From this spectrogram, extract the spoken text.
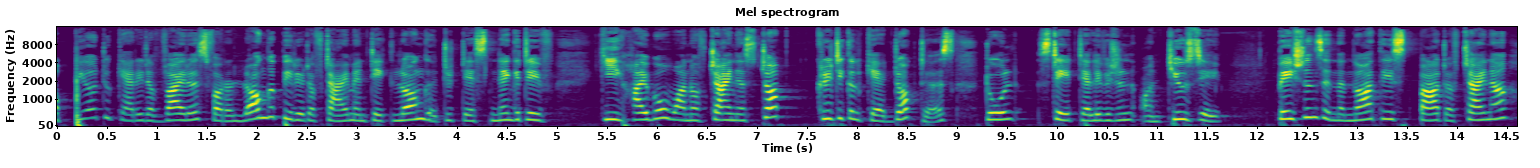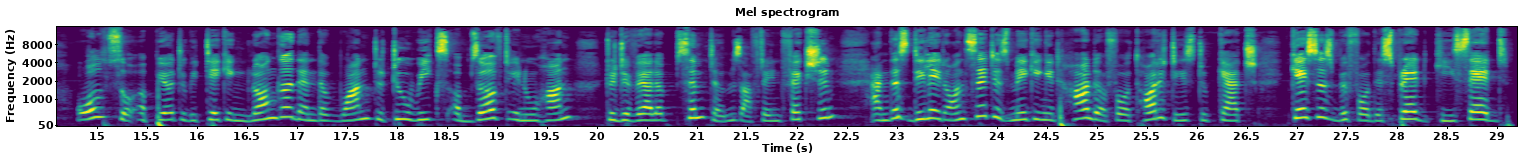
appear to carry the virus for a longer period of time and take longer to test negative. Qi Haibo, one of China's top critical care doctors, told state television on Tuesday. Patients in the northeast part of China also appear to be taking longer than the one to two weeks observed in Wuhan to develop symptoms after infection, and this delayed onset is making it harder for authorities to catch cases before they spread, Qi said.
